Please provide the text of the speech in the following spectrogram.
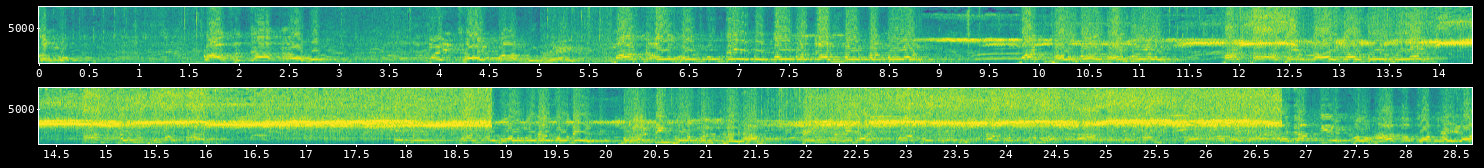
สงบปราศจากอาวุธ ไม่ใช้ความรุนแรง มันเอาคนกรุงเทพเป็นตัวประกันหมดทั้งมวลมันเผาบ้านเผาเมืองมันฆ่าคนตายการเมืองหลวงนั่นคือพวกมันวันขโมยมาแล้วกรุงเทพเหมือนที่พวกมึงเคยทำ ในเรา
